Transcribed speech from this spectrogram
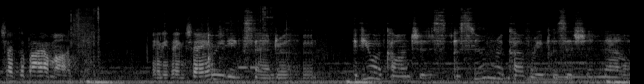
Check the biomon. Anything change? Greetings, Sandra. If you are conscious, assume recovery position now.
